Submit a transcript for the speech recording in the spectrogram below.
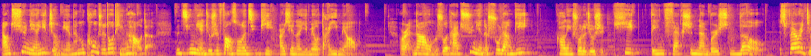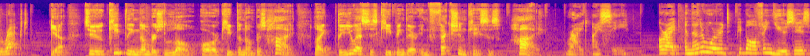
然后去年一整年他们控制都挺好的，那今年就是放松了警惕，而且呢也没有打疫苗。Alright，那我们说它去年的数量低，Colin 说的就是 keep the infection numbers low. It's very direct. Yeah, to keep the numbers low or keep the numbers high, like the US is keeping their infection cases high. Right, I see. Alright, another word people often use is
